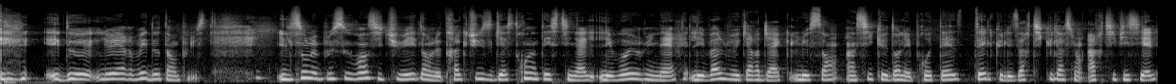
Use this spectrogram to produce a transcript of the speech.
et de l'ERV d'autant plus. Ils sont le plus souvent situés dans le tractus gastro-intestinal, les voies urinaires, les valves cardiaques, le sang ainsi que dans les prothèses telles que les articulations artificielles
